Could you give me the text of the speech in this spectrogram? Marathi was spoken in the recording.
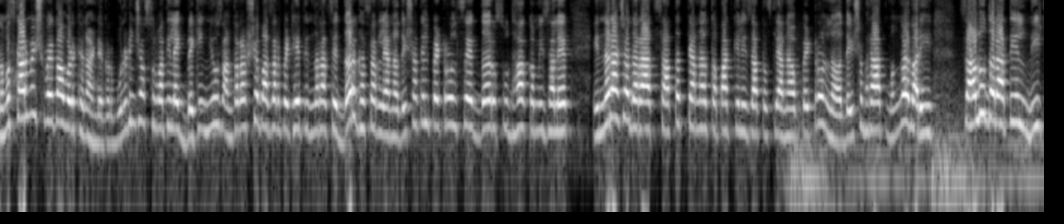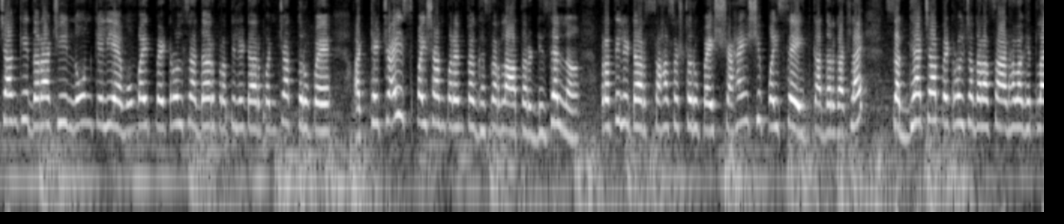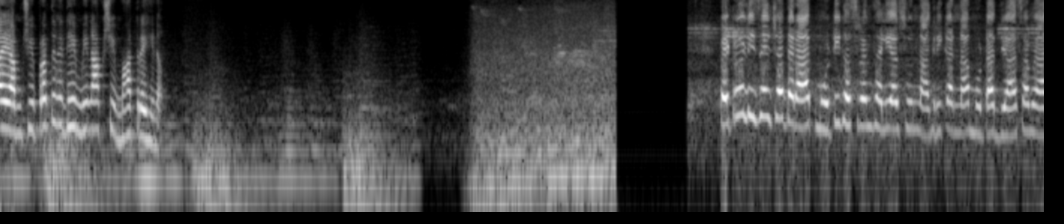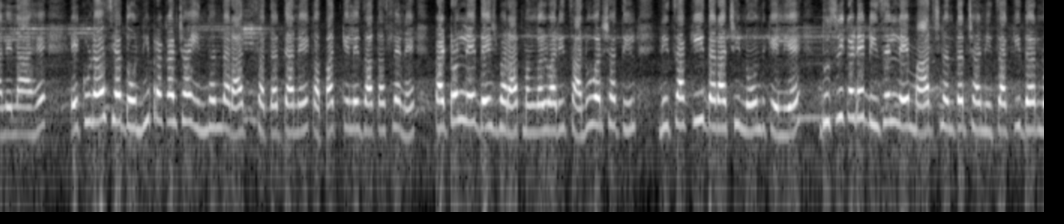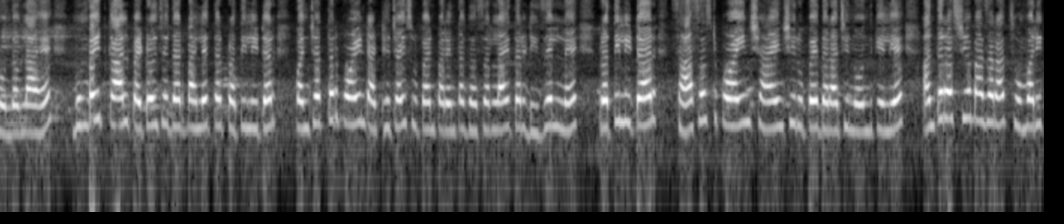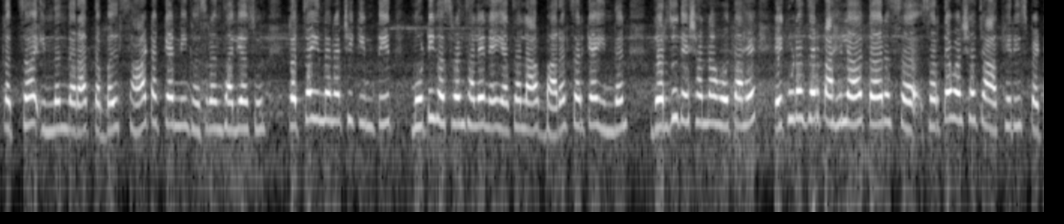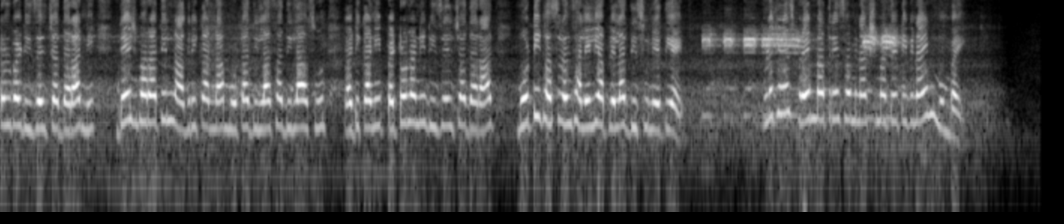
नमस्कार मी श्वेता वडखे दांडेकर. बुलेटिनच्या सुरुवातीला एक ब्रेकिंग न्यूज आंतरराष्ट्रीय बाजारपेठेत इंधनाचे दर घसरल्यानं देशातील पेट्रोलचे दर सुद्धा कमी झालेत. इंधनाच्या दरात सातत्यानं कपात केली जात असल्यानं पेट्रोलनं देशभरात मंगळवारी चालू दरातील नीचांकी दराची नोंद केली आहे. मुंबईत पेट्रोलचा दर प्रति लिटर पंच्याहत्तर रुपये अठ्ठेचाळीस पैशांपर्यंत घसरला तर डिझेलनं प्रति लिटर सहासष्ट रुपये शहाऐंशी पैसे इतका दर गाठलाय. सध्याच्या पेट्रोलच्या दराचा आढावा घेतलाय आमची प्रतिनिधी मीनाक्षी म्हात्रे. బలహీన पेट्रोल डिझेलच्या दरात मोठी घसरण झाली असून नागरिकांना मोठा दिलासा मिळालेला आहे. एकूणच या दोन्ही प्रकारच्या इंधन दरात सातत्याने कपात केले जात असल्याने पेट्रोलने देशभरात मंगळवारी चालू वर्षातील निचाकी दराची नोंद केली आहे. दुसरीकडे डिझेलने मार्च नंतरच्या निचाकी दर नोंदवला आहे. मुंबईत काल पेट्रोलचे दर पाहिले तर प्रति लिटर पंच्याहत्तर पॉईंट अठ्ठेचाळीस रुपयांपर्यंत घसरलाय. तर डिझेलने प्रति लिटर सहासष्ट पॉईंट शहाऐंशी रुपये दराची नोंद केली आहे. आंतरराष्ट्रीय बाजारात सोमवारी कच्चा इंधन दरात तब्बल सहा टक्क्यांनी घसरण झाली असून कच्चा इंधनाची किमतीत मोठी घसरण झाल्याने याचा लाभ भारत सारख्या इंधन गरजू देशांना होत आहे. एकूणच जर पाहिलं तर स- सरत्या वर्षाच्या अखेरीस पेट्रोल व डिझेलच्या दरांनी देशभरातील नागरिकांना मोठा दिलासा दिला असून या ठिकाणी पेट्रोल आणि डिझेलच्या दरात मोठी घसरण झालेली आपल्याला दिसून येते. आहे पुढे प्रेम मात्रे मीनाक्षी मात्रे टीव्ही नाईन मुंबई.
